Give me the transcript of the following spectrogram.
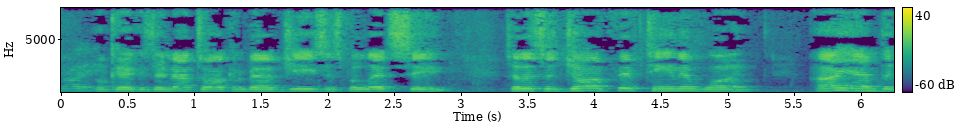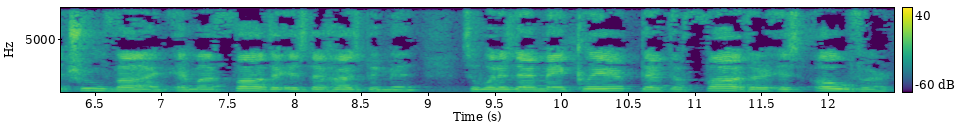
right. okay? Because they're not talking about Jesus. But let's see. So this is John 15 and 1. I am the true vine, and my Father is the husbandman. So what does that make clear? That the Father is over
